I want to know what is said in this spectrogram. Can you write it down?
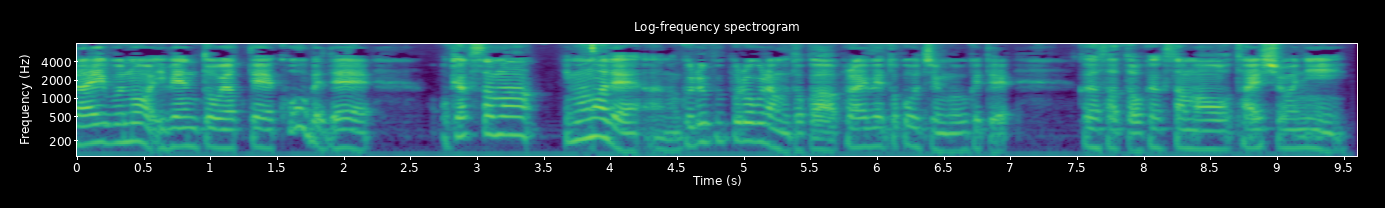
ライブのイベントをやって、神戸で、お客様、今まであのグループプログラムとかプライベートコーチングを受けてくださったお客様を対象に、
